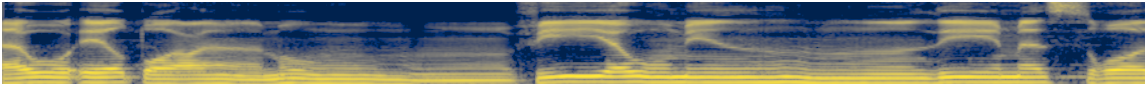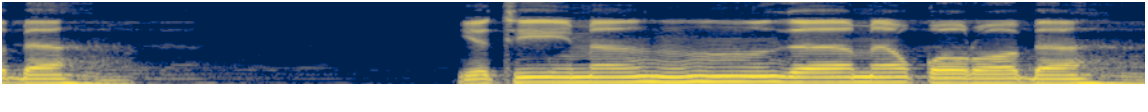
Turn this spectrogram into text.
أو إطعام في يوم ذي مسغبة يتيما ذا مقربة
